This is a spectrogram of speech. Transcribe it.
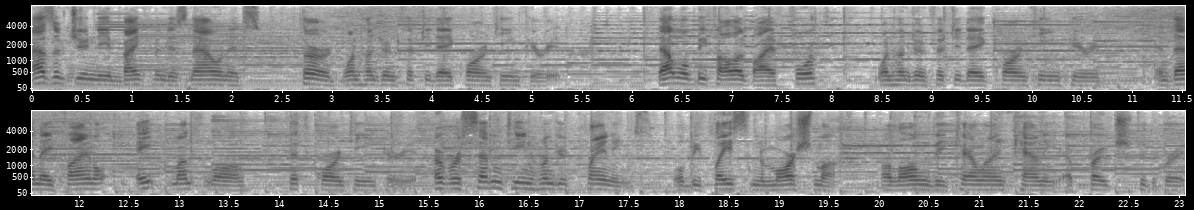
As of June, the embankment is now in its third 150 day quarantine period. That will be followed by a fourth 150 day quarantine period and then a final 8 month long fifth quarantine period. Over 1,700 plantings will be placed in the marsh muck along the Caroline County approach to the bridge.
